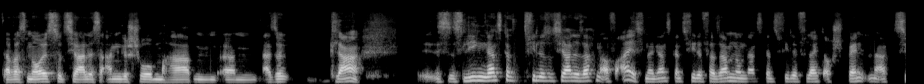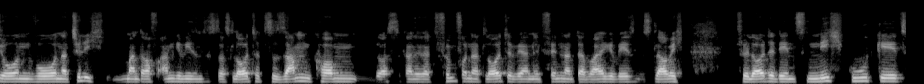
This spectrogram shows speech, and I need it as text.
da was Neues Soziales angeschoben haben. Ähm, also klar, es, es liegen ganz, ganz viele soziale Sachen auf Eis, ne? ganz, ganz viele Versammlungen, ganz, ganz viele vielleicht auch Spendenaktionen, wo natürlich man darauf angewiesen ist, dass Leute zusammenkommen. Du hast gerade gesagt, 500 Leute wären in Finnland dabei gewesen. Ist, glaube ich, für Leute, denen es nicht gut geht,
